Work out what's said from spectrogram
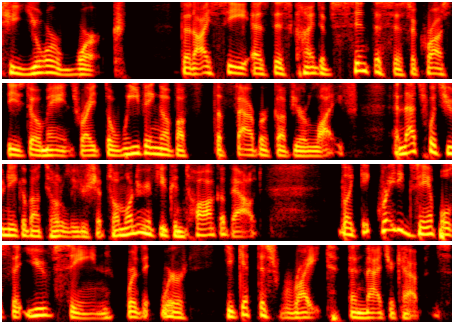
to your work that I see as this kind of synthesis across these domains, right? The weaving of the fabric of your life. And that's what's unique about total leadership. So I'm wondering if you can talk about like the great examples that you've seen where the, where you get this right and magic happens.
